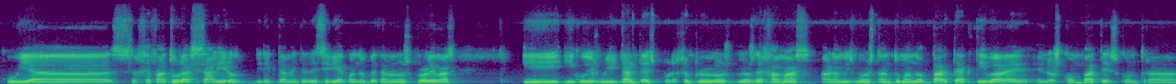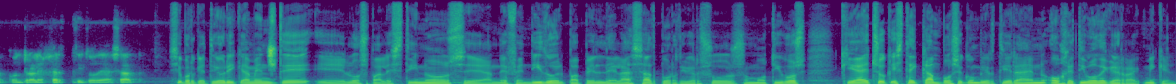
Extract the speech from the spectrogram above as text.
cuyas jefaturas salieron directamente de Siria cuando empezaron los problemas y, cuyos militantes, por ejemplo los, los, de Hamas, ahora mismo están tomando parte activa en, en los combates contra, contra el ejército de Assad. Sí, porque teóricamente eh, los palestinos eh, han defendido el papel del Assad por diversos motivos que ha hecho que este campo se convirtiera en objetivo de guerra. Miquel.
